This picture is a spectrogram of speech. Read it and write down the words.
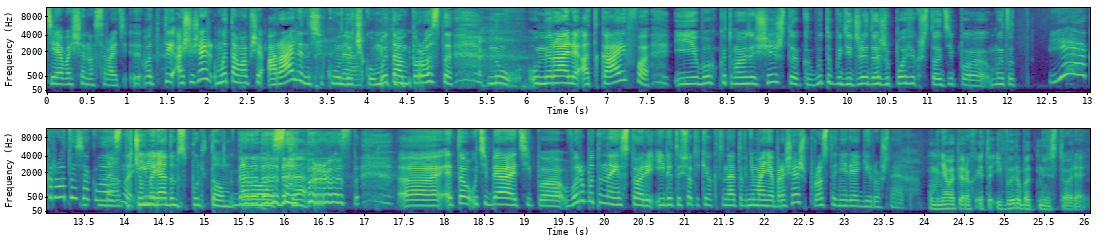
тебе вообще насрать. Вот ты ощущаешь, мы там вообще орали на секундочку, да. мы там просто, ну, умирали от кайфа, и был какой-то момент ощущение, что как будто бы диджей даже пофиг, что, типа, мы тут Е, круто, все классно. Да, причем Или... мы рядом с пультом. Да, просто. да, да, да, просто. Э, это у тебя типа выработанная история, или ты все-таки как-то на это внимание обращаешь, просто не реагируешь на это? У меня, во-первых, это и выработанная история,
